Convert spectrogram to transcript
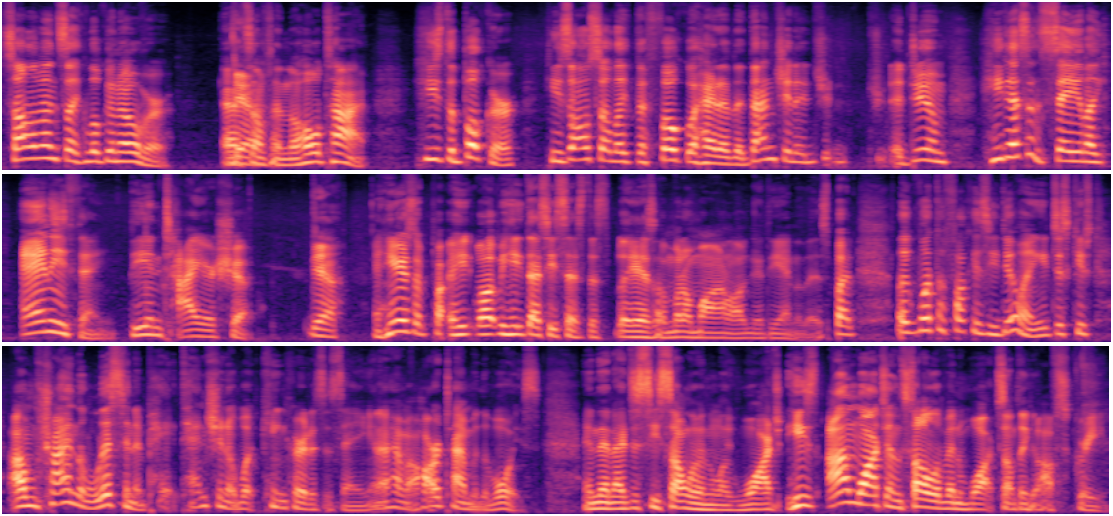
Sullivan's like looking over at Yeah. something the whole time. He's the booker. He's also like the focal head of the Dungeon Ju- Doom. He doesn't say like anything the entire show. Yeah. And here's a part. He, well, he does. He says this. He has a little monologue at the end of this. But like, what the fuck is he doing? He just keeps. I'm trying to listen and pay attention to what King Curtis is saying, and I have a hard time with the voice. And then I just see Sullivan like watch. He's. I'm watching Sullivan watch something off screen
